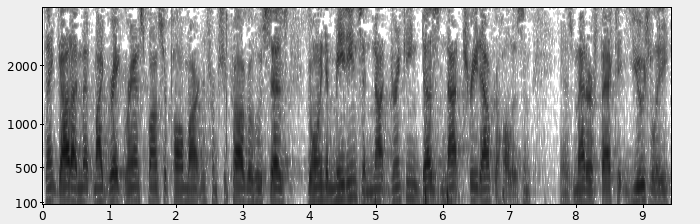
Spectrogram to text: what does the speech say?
Thank God I met my great grand sponsor, Paul Martin from Chicago, who says going to meetings and not drinking does not treat alcoholism. And as a matter of fact, it usually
